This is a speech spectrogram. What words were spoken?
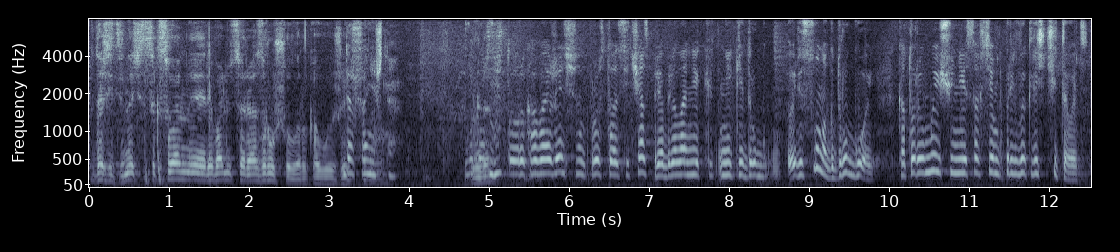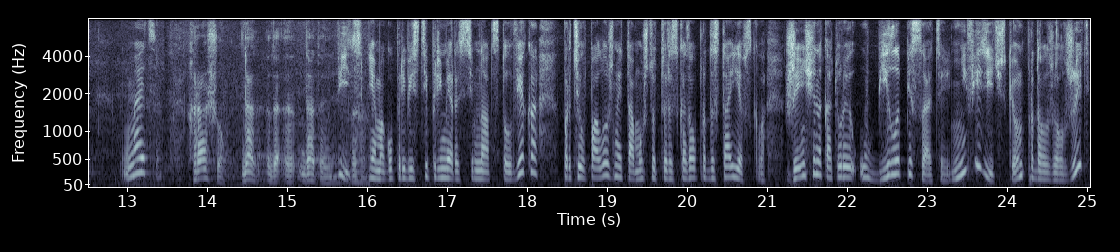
Подождите, значит, сексуальная революция разрушила роковую женщину? Да, конечно. Мне кажется, что роковая женщина просто сейчас приобрела некий, некий друг, рисунок другой, который мы еще не совсем привыкли считывать. Понимаете? Хорошо. Да, да, да Таня. Ведь ага. я могу привести пример из 17 века, противоположный тому, что ты рассказал про Достоевского. Женщина, которая убила писателя. Не физически, он продолжал жить,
